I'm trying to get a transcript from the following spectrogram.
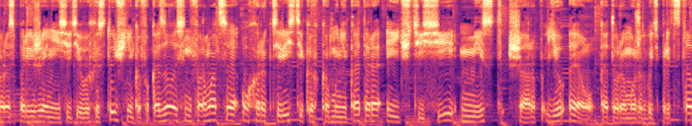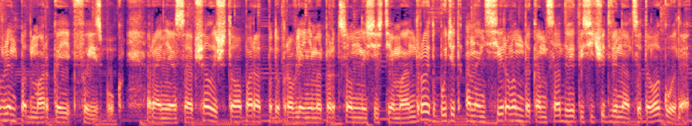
В распоряжении сетевых источников оказалась информация о характеристиках коммуникатора HTC Mist Sharp UL, который может быть представлен под маркой Facebook. Ранее сообщалось, что аппарат под управлением операционной системы Android будет анонсирован до конца 2012 года,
